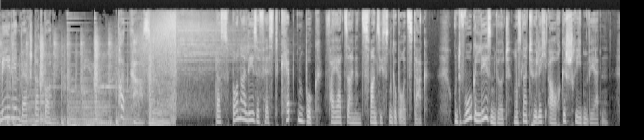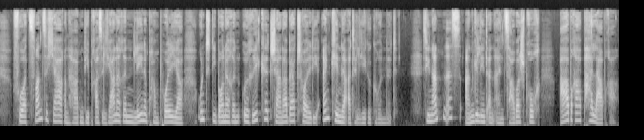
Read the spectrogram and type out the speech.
Medienwerkstatt Bonn. Podcast. Das Bonner Lesefest Captain Book feiert seinen 20. Geburtstag. Und wo gelesen wird, muss natürlich auch geschrieben werden. Vor 20 Jahren haben die Brasilianerin Lene Pampolja und die Bonnerin Ulrike Czerna Bertoldi ein Kinderatelier gegründet. Sie nannten es, angelehnt an einen Zauberspruch, Abra Palabra.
